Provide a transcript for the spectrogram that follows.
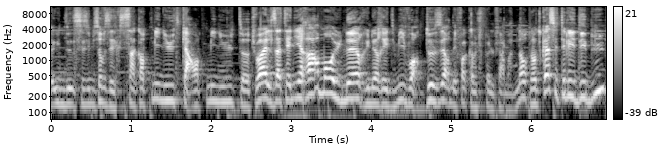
une de ces émissions faisait 50 minutes, 40 minutes. Euh, tu vois, elles atteignaient rarement une heure, une heure et demie, voire deux heures des fois comme je peux le faire maintenant. En tout cas, c'était les débuts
